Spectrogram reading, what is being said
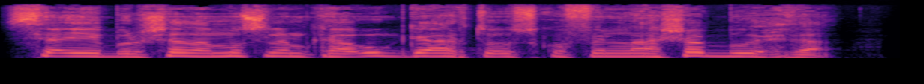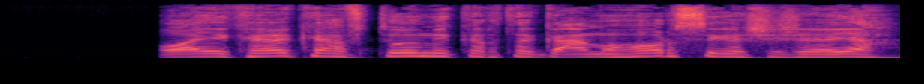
si ay bulshada muslimka u gaarto isku filnaansho buuxda oo ay kaga kaaftoomi karto gacmohoorsiga shisheeyaha.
